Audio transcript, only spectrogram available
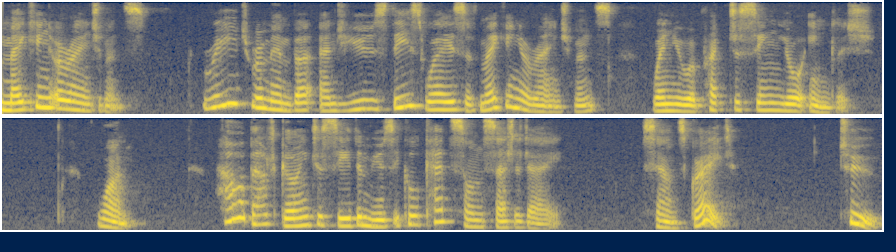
Making arrangements. Read, remember, and use these ways of making arrangements when you are practicing your English. 1. How about going to see the musical Cats on Saturday? Sounds great. 2.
